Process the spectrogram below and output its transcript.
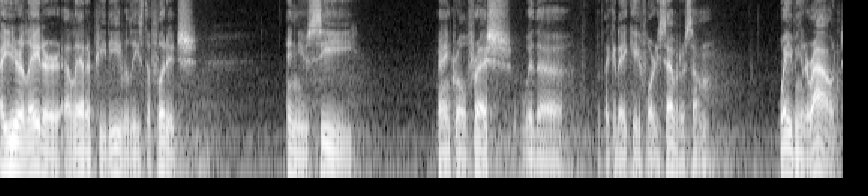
a year later, Atlanta PD released the footage, and you see Bankroll Fresh with a with like an AK forty seven or something, waving it around,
